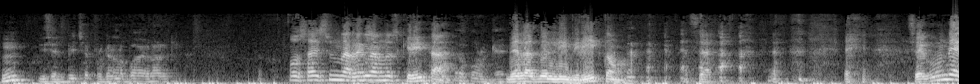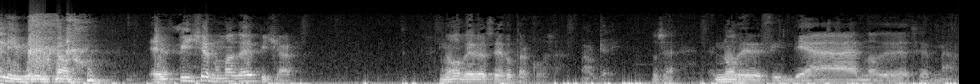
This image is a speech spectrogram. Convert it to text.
¿Mm? ¿Y si el pitcher por qué no lo puede agarrar? O sea, es una regla no escrita. ¿Por qué? De las del librito. O sea, según el librito, el pitcher nomás debe pichar. No debe hacer otra cosa. Ok, O sea, no debe fildear, no debe hacer nada.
